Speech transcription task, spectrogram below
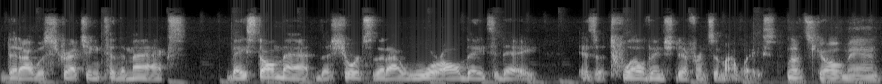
that I was stretching to the max. Based on that, the shorts that I wore all day today is a 12 inch difference in my waist. Let's go, man.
